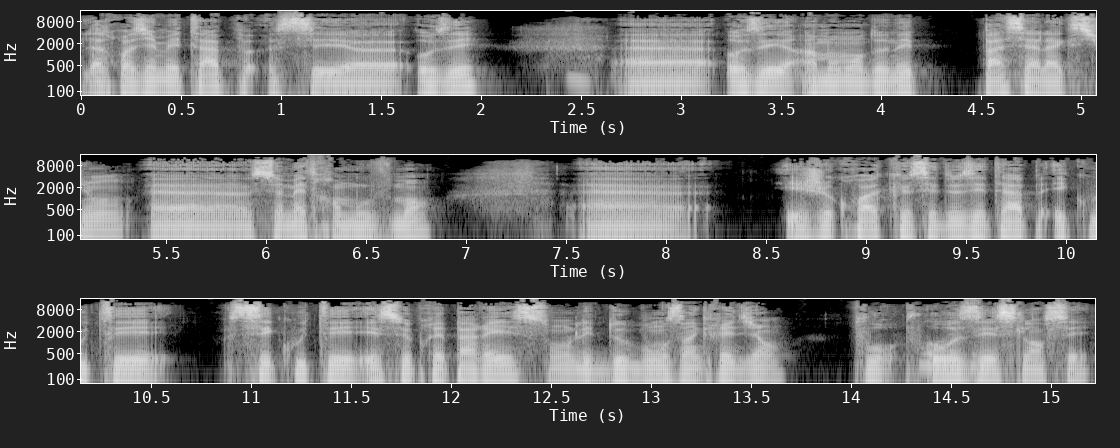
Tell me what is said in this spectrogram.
La troisième étape, c'est euh, oser, euh, oser à un moment donné passer à l'action, euh, se mettre en mouvement. Euh, et je crois que ces deux étapes, écouter, s'écouter et se préparer, sont les deux bons ingrédients pour, pour oser se lancer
